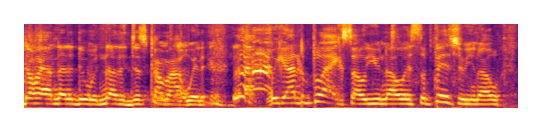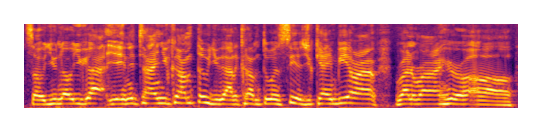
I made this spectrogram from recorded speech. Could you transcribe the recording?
Don't have nothing to do with nothing. Just come out with it. we got the plaque, so you know it's official. You know, so you know you got anytime you come through, you got to come through and see us. You can't be around running around here, uh,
